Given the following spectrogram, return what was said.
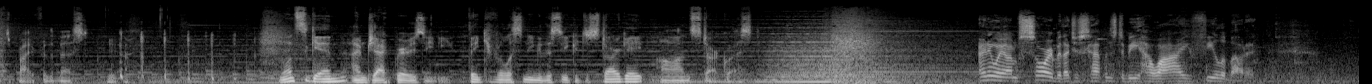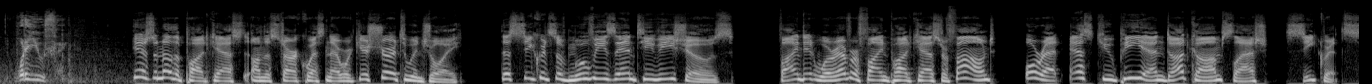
It's probably for the best. Yeah. Once again, I'm Jack Baruzzini. Thank you for listening to The Secret to Stargate on StarQuest. Anyway, I'm sorry, but that just happens to be how I feel about it. What do you think? Here's another podcast on the StarQuest network you're sure to enjoy The Secrets of Movies and TV Shows. Find it wherever fine podcasts are found or at sqpn.com slash secrets.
